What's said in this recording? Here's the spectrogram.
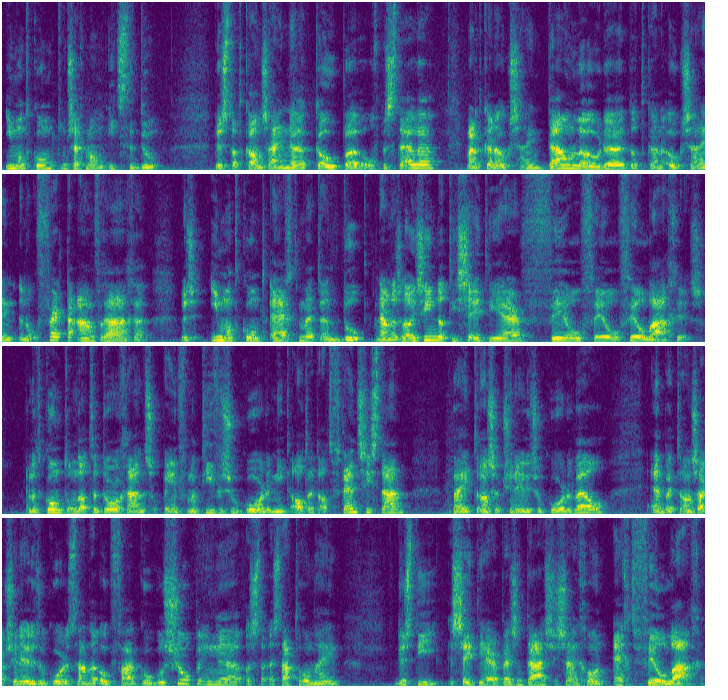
iemand komt om, zeg maar, om iets te doen. Dus dat kan zijn uh, kopen of bestellen, maar dat kan ook zijn downloaden, dat kan ook zijn een offerte aanvragen. Dus iemand komt echt met een doel. Nou, dan zal je zien dat die CTR veel, veel, veel lager is. En dat komt omdat er doorgaans op informatieve zoekwoorden niet altijd advertenties staan. Bij transactionele zoekwoorden wel. En bij transactionele zoekwoorden staan er ook vaak Google Shopping uh, staat eromheen. Dus die CTR-percentages zijn gewoon echt veel lager.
